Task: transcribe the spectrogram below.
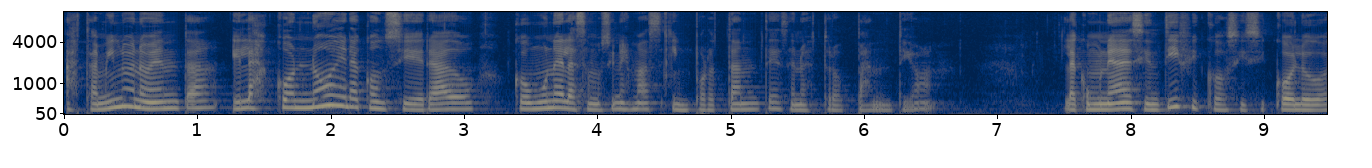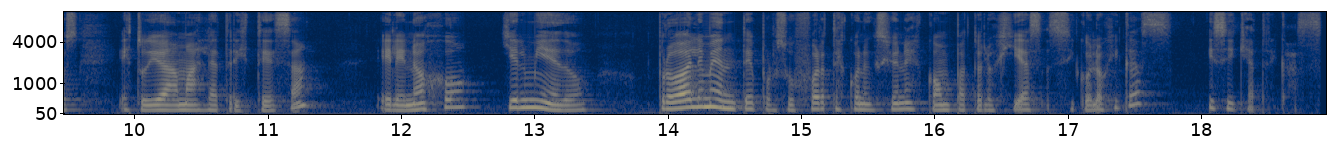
hasta 1990 el asco no era considerado como una de las emociones más importantes de nuestro panteón. La comunidad de científicos y psicólogos estudiaba más la tristeza, el enojo y el miedo, probablemente por sus fuertes conexiones con patologías psicológicas y psiquiátricas.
